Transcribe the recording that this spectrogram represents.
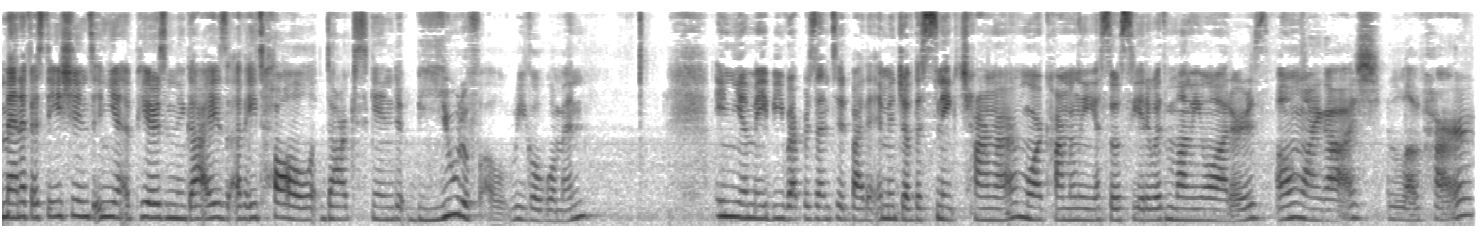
Manifestations Inya appears in the guise of a tall, dark skinned, beautiful regal woman. Inya may be represented by the image of the snake charmer, more commonly associated with mummy waters. Oh my gosh, I love her.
